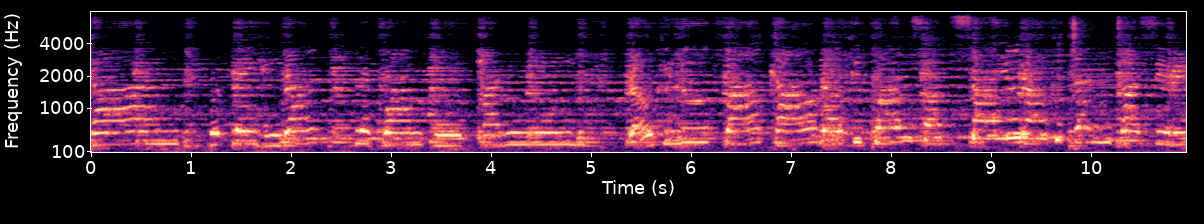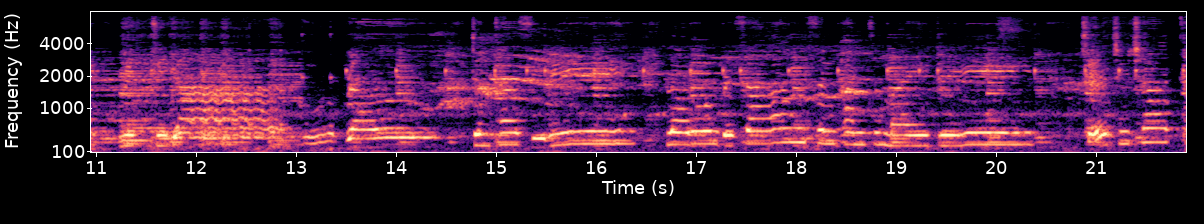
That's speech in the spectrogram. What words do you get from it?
ร่วมกับขานบทเพลงแห่งรักและความผูกพัน เราคือลูกฟ้าขาว เราคือความสดใส เราคือจันทศิริวิทยาพวกเราจนทศิริเรารวมประสานสัมพันธ์ไมตรีเชิดชูชาติท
